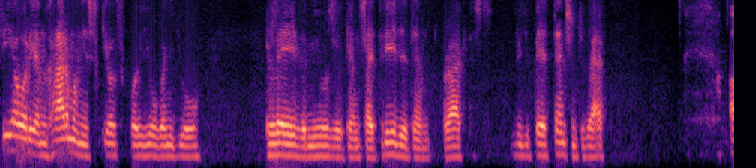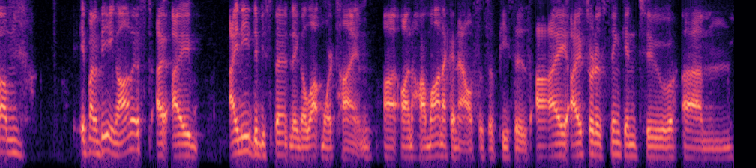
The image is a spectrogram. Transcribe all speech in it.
theory and harmony skills for you when you play the music and sight read it and practice do you pay attention to that um, if i'm being honest I, I I need to be spending a lot more time uh, on harmonic analysis of pieces. I, I sort of sink into um,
